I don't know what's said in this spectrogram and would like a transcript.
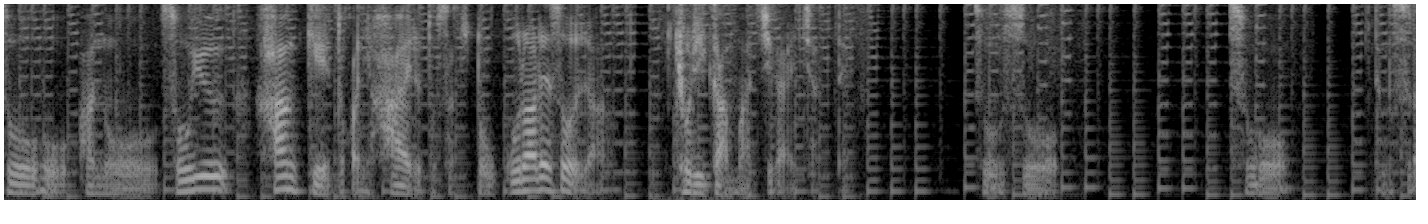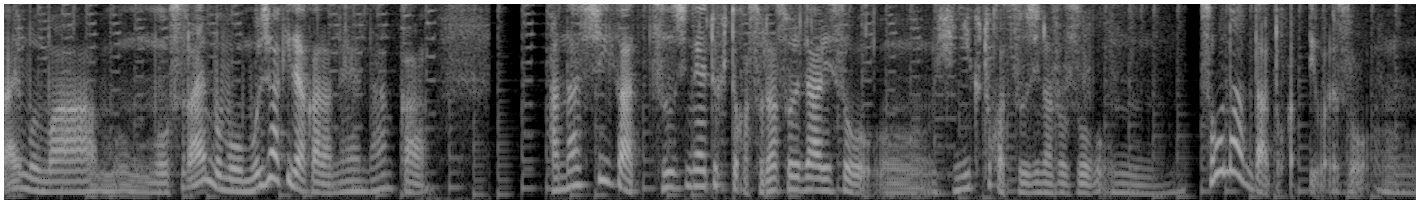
そうあのそういう半径とかに入るとさちょっと怒られそうじゃん。距離感間違えちゃって。そうそう。そう。でもスライムまあもうスライムも無邪気だからね。なんか話が通じない時とかそれはそれでありそう、うん、皮肉とか通じなさそう、うん、そうなんだとかって言われそう、うん。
